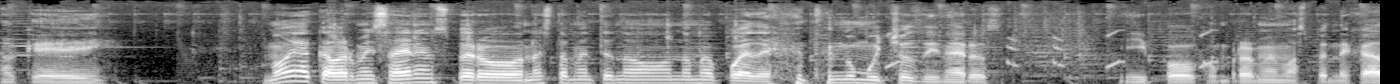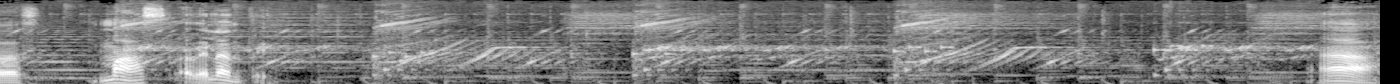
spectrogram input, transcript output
Ok. Me voy a acabar mis items, pero honestamente no, no me puede. Tengo muchos dineros. Y puedo comprarme más pendejadas. Más adelante. Ah.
